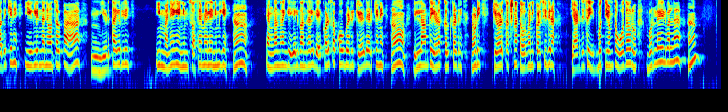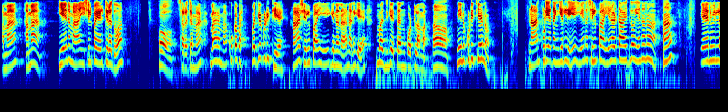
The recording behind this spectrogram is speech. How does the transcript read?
ಅದಕ್ಕೇನೆ ನೀವು ಒಂದ್ ಸ್ವಲ್ಪ ಇಡ್ತಾ ಇರ್ಲಿ. ಈ ಮನೆಗೆ, ನಿಮ್ ಸೊಸೆ ಮೇಲೆ ನಿಮಗೆ ಹ್ಮ್ ಹೆಂಗಂದ್ರಂಗೆ ಎಲ್ಲಿ ಬಂದ್ರಲ್ಲಿಗೆ ಕಳ್ಸಕ್ ಹೋಗ್ಬೇಡ್ರಿ, ಕೇಳ್ದೆ ಇಡ್ತೀನಿ ಹ್ಮ್ ಇಲ್ಲ ಅಂತ ಹೇಳಕ್ ಕಲ್ತ್ಕೊಳ್ರಿ. ನೋಡಿ, ಕೇಳಿದ ತಕ್ಷಣ ತವ್ರ ಮನೆ ಕಳ್ಸಿದಿರ. ಎರಡ್ ದಿವಸ ಇದ್ಬತ್ತಿ ಅಂತ ಹೋದವರು ಬರ್ಲೇ ಇಲ್ವಲ್ಲ? ಹ್ಮ್ ಅಮ್ಮ ಅಮ್ಮ, ಏನಮ್ಮ ಈ ಶಿಲ್ಪ ಹೇಳ್ತಿರೋದು? ಓ ಸರಜಮ್ಮ, ಬಾರಮ್ಮ ಕುಕ ಮಜ್ಜಿಗೆ ಕುಡಿತೀಯೇ? ಹಾ ಶಿಲ್ಪ, ಈಗಿನ ನನಗೆ ಮಜ್ಜಿಗೆ ತಂದು ಕೊಟ್ಲಮ್ಮ. ಹಾ ನೀನು ಕುಡಿತೀಯೇನು? ನಾನ್ ಕುಡಿಯೋದಂಗಿರ್ಲಿ, ಏನು ಶಿಲ್ಪ, ಏನು ಹೇಳ್ತಾ ಇದ್ಲು, ಏನನ? ಹಾ ಏನು ಇಲ್ಲ,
